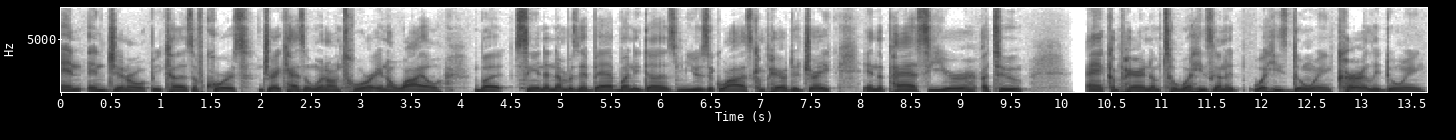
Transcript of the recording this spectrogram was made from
and in general because of course Drake hasn't went on tour in a while but seeing the numbers that Bad Bunny does music wise compared to Drake in the past year or two and comparing them to what he's gonna what he's doing currently doing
